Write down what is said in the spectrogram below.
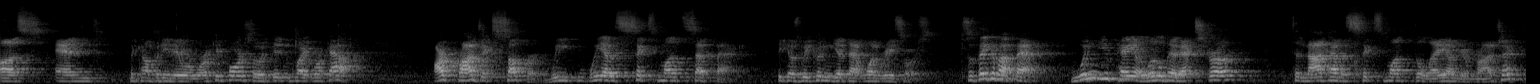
us and the company they were working for, so it didn't quite work out. Our project suffered. We, we had a six month setback because we couldn't get that one resource. So think about that. Wouldn't you pay a little bit extra to not have a six month delay on your project?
